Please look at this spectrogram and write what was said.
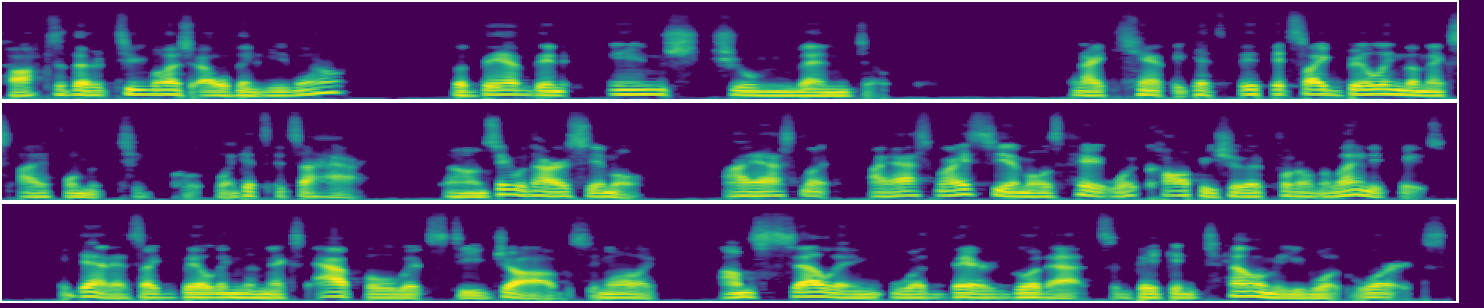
talk to them too much other than email, but they have been instrumental. And I can't, it it's like building the next iPhone with code. Like it's, it's a hack. Um, same with our CMO. I asked my I asked my CMOs, hey, what copy should I put on the landing page? Again, it's like building the next Apple with Steve Jobs. You know, like I'm selling what they're good at so they can tell me what works.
